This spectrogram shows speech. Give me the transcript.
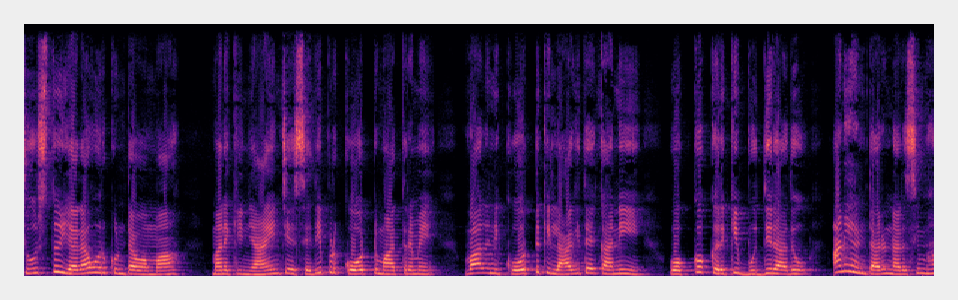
చూస్తూ ఎలా ఊరుకుంటావమ్మా? మనకి న్యాయం చేసేది ఇప్పుడు కోర్టు మాత్రమే. వాళ్ళని కోర్టుకి లాగితే కానీ ఒక్కొక్కరికి బుద్ధి రాదు అని అంటారు నరసింహ.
